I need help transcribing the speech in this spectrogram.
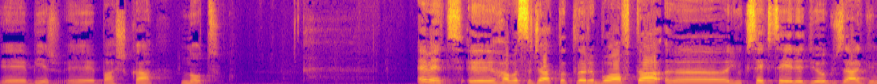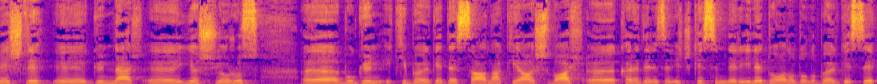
e, bir e, başka not. Evet, e, hava sıcaklıkları bu hafta e, yüksek seyrediyor. Güzel güneşli e, günler e, yaşıyoruz. Ee, bugün iki bölgede sağanak yağış var. Ee, Karadeniz'in iç kesimleriyle Doğu Anadolu bölgesi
